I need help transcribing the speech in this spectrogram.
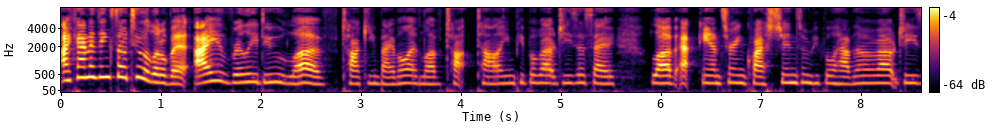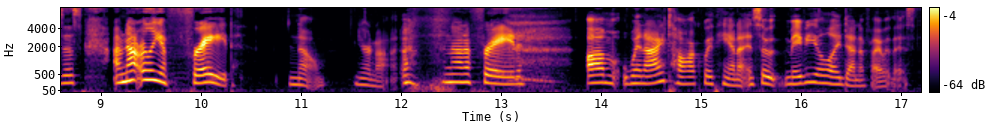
I kind of think so too, a little bit. I really do love talking Bible. I love ta- telling people about Jesus. I love a- answering questions when people have them about Jesus. I'm not really afraid. No, you're not. I'm not afraid. Um, when I talk with Hannah, and so maybe you'll identify with this.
